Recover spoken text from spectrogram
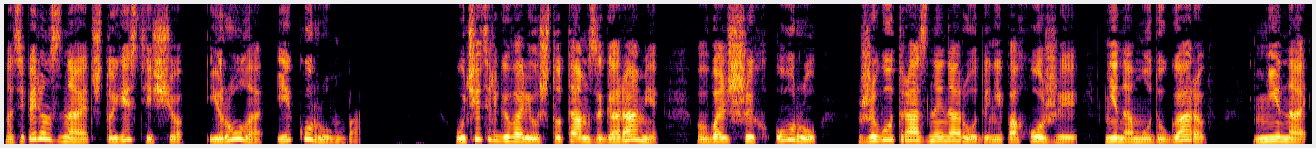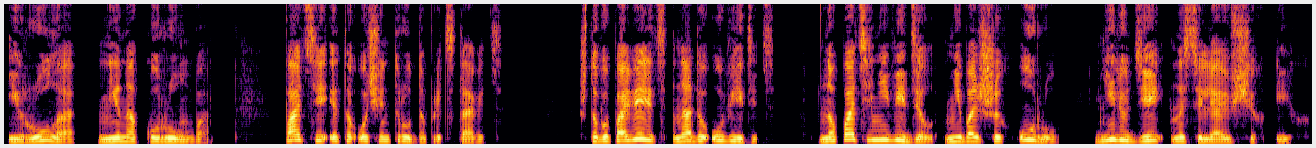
но теперь он знает, что есть еще Ирула и Курумба. Учитель говорил, что там, за горами, в больших Уру, живут разные народы, не похожие ни на Мудугаров, ни на Ирула, ни на Курумба. Пати это очень трудно представить. Чтобы поверить, надо увидеть. Но Пати не видел ни больших Уру, ни людей, населяющих их.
